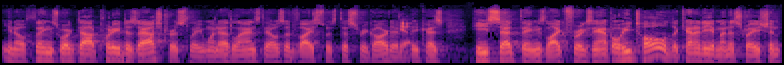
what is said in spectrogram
you know things worked out pretty disastrously when Ed Lansdale's advice was disregarded yeah. because he said things like, for example, he told the Kennedy administration,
